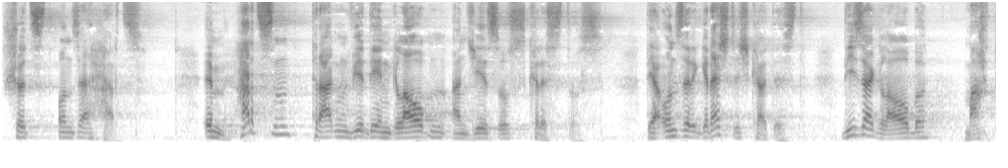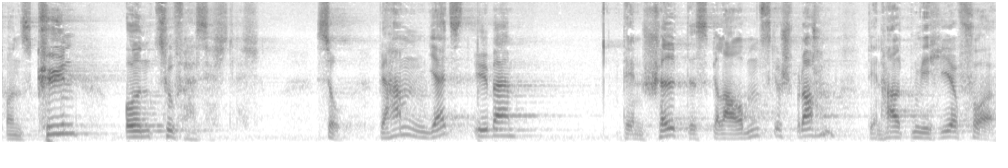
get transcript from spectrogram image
schützt unser Herz. Im Herzen tragen wir den Glauben an Jesus Christus, der unsere Gerechtigkeit ist. Dieser Glaube macht uns kühn und zuversichtlich. So, wir haben jetzt über den Schild des Glaubens gesprochen, den halten wir hier vor.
